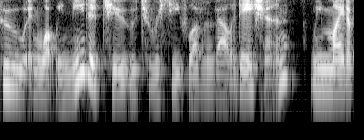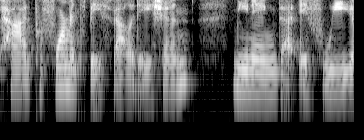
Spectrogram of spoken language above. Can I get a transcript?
who and what we needed to to receive love and validation. We might have had performance based validation meaning that if we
